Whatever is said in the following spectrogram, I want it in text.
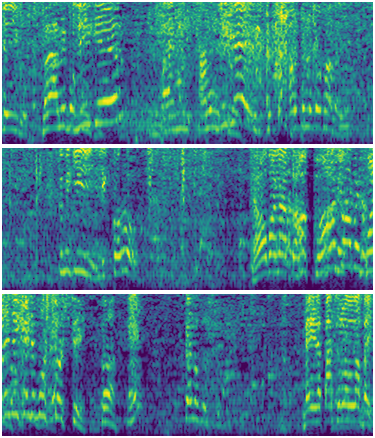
যেই হোক আমি লিগের আমি লিগের আর কোনো কথা নাই। তুমি কি লিগ করো? না তো দেখে পোস্ট করছে। হ্যাঁ কেন করছ? ভাই এটা পার্সোনাল না ভাই?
